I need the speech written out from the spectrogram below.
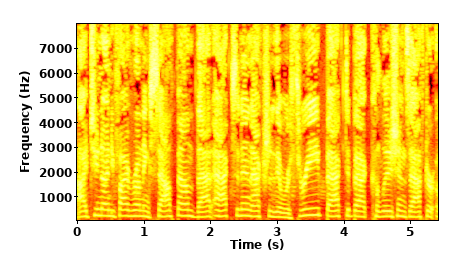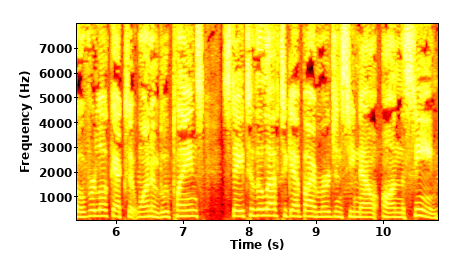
I-295 running southbound, that accident, actually there were three back-to-back collisions after Overlook, exit one in Blue Plains. Stay to the left to get by emergency now on the scene.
